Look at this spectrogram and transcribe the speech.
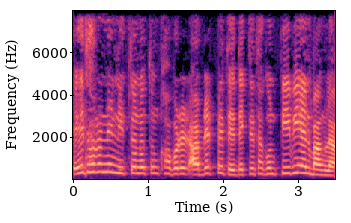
এই ধরনের নিত্য নতুন খবরের আপডেট পেতে দেখতে থাকুন পিবিএন বাংলা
